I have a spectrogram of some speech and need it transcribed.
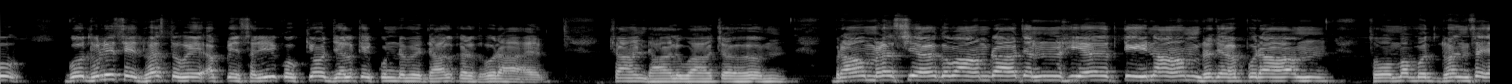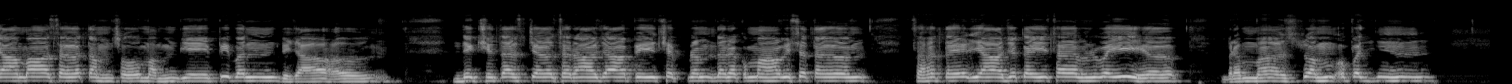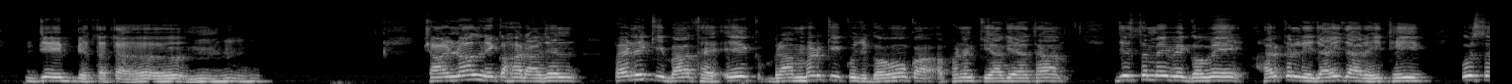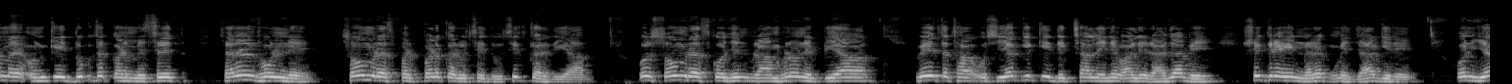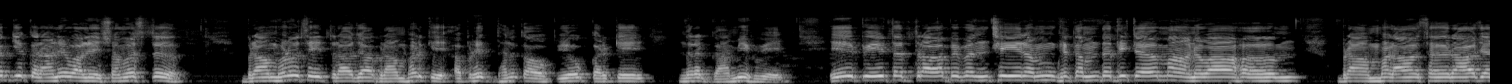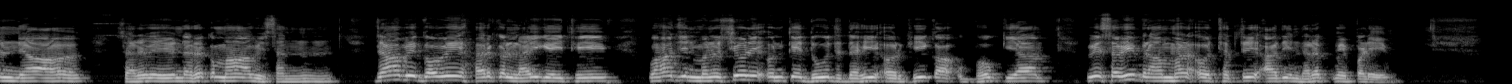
गोधुले से ध्वस्त हुए अपने शरीर को क्यों जल के कुंड में डालकर धो रहा है? चाण्डालुवाच। ब्राह्मण से गवाम राजन ह्यतीनाम रज पुरा। सोमबुध्वंसयामास तम सोमम ये पिबन द्विजा दीक्षित स राजा क्षिप्रम नरकमाविशत। सहतैर्याजक सर्व ब्रह्म स्व उपजेव्य चारनाल ने कहा, राजन पहले की बात है, एक ब्राह्मण की कुछ गौों का अपहरण किया गया था। जिस समय वे गौवें हर कर ले जाई जा रही थी, उस समय उनकी दुग्ध कण मिश्रित चरण धूल ने सोमरस पर पड़कर उसे दूषित कर दिया। उस सोमरस को जिन ब्राह्मणों ने पिया, वे तथा उस यज्ञ की दीक्षा लेने वाले राजा भी शीघ्र ही नरक में जा गिरे। उन यज्ञ कराने वाले समस्त ब्राह्मणों से राजा ब्राह्मण के अपहृत धन का उपयोग करके नरकगामी हुए। ये पे तत्रापिबन क्षीरम घृतम दधि च मानवा। ब्राह्मणा स राजन्या। सर्वे नरक महाविशन जहाँ वे गौवे हर कर लाई गई थी, वहाँ जिन मनुष्यों ने उनके दूध, दही और घी का उपभोग किया, वे सभी ब्राह्मण और क्षत्रिय आदि नरक में पड़े।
